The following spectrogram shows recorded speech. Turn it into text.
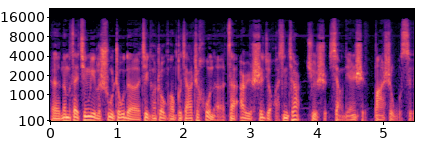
呃，那么在经历了数周的健康状况不佳之后呢，在二月十九号星期二去世，享年是八十五岁。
